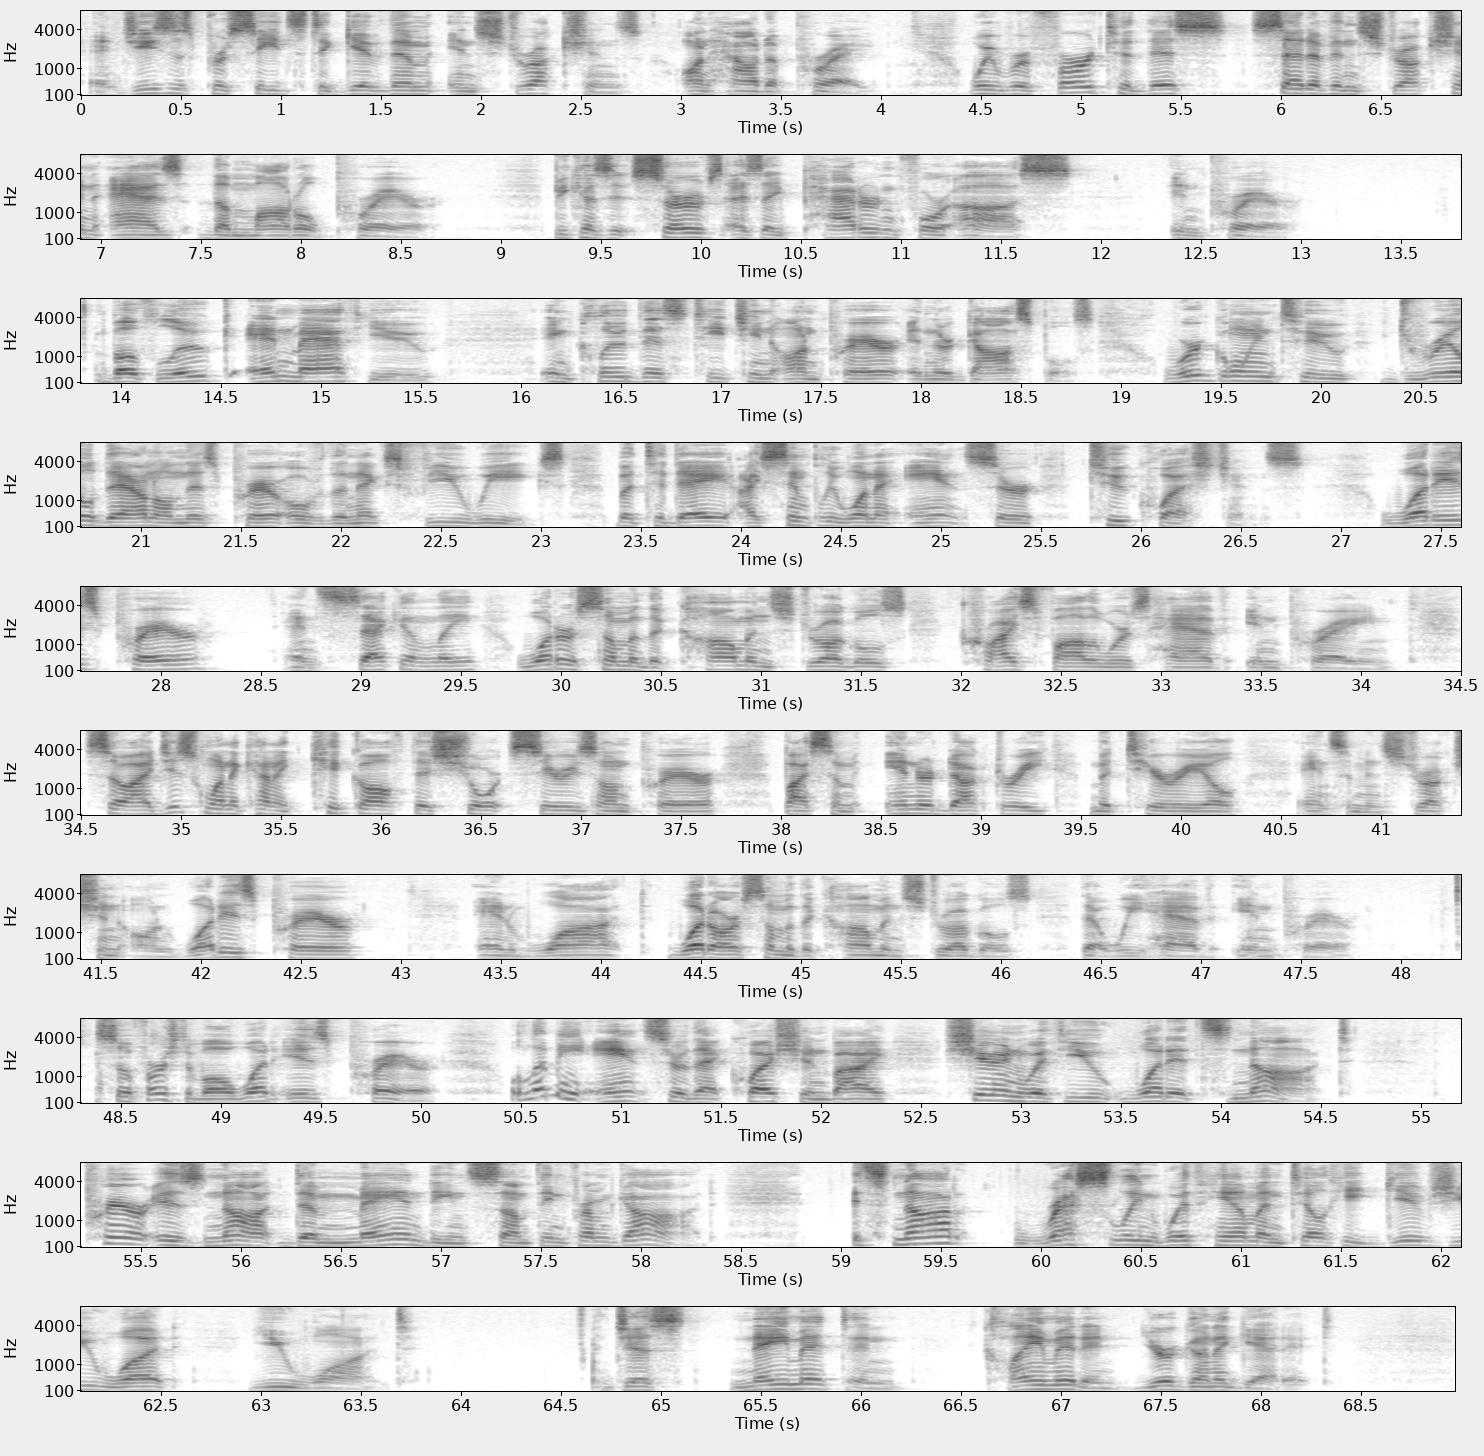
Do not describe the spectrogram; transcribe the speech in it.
And Jesus proceeds to give them instructions on how to pray. We refer to this set of instruction as the model prayer because it serves as a pattern for us in prayer. Both Luke and Matthew include this teaching on prayer in their Gospels. We're going to drill down on this prayer over the next few weeks, but today I simply want to answer two questions What is prayer? And secondly, what are some of the common struggles Christ followers have in praying? So I just want to kind of kick off this short series on prayer by some introductory material and some instruction on what is prayer and what what are some of the common struggles that we have in prayer. So first of all, what is prayer? Well, let me answer that question by sharing with you what it's not. Prayer is not demanding something from God. It's not wrestling with Him until He gives you what you want. Just name it and claim it, and you're going to get it.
